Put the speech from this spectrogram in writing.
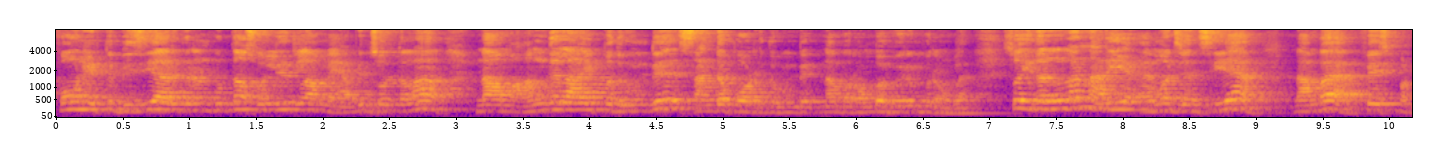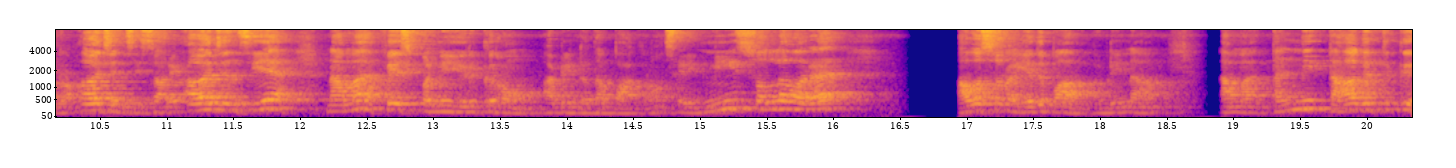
ஃபோன் எடுத்து பிஸியாக இருக்கிறேன்னு கூட தான் சொல்லியிருக்கலாமே. அப்படின்னு சொல்லிட்டுலாம் நாம் அங்கலாய்ப்பது உண்டு சண்டை போடுறது உண்டு. நம்ம ரொம்ப விரும்புகிறவங்கள ஸோ இதெல்லாம் நிறைய எமர்ஜென்சியை நாம் ஃபேஸ் பண்ணுறோம் அர்ஜென்சி சாரி அர்ஜென்சியை நாம் ஃபேஸ் பண்ணி இருக்கிறோம் அப்படின்றத பார்க்குறோம். சரி நீ சொல்ல வர அவசரம் எதுப்பா? அப்படின்னா நம்ம தண்ணி தாகத்துக்கு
